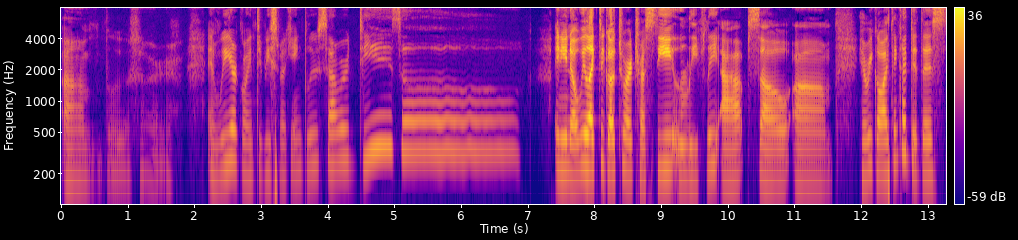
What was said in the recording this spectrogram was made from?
um, blue sour, and we are going to be smoking blue sour diesel. And you know, we like to go to our trusty Leafly app. So um, here we go. I think I did this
